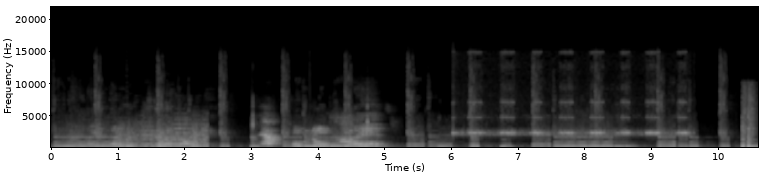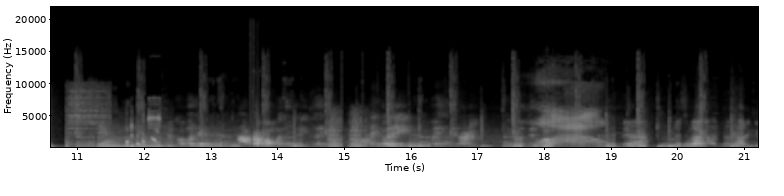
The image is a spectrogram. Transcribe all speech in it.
કઈ અંતાડી બધી જ ખબર હોય બાપુને. એમ? અરે ખબર છે? આપણા ગામમાં ચોરી થઈ કોને કરી કઈ હંતાડી બધું બાપુ મને શું હતા તારે કે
